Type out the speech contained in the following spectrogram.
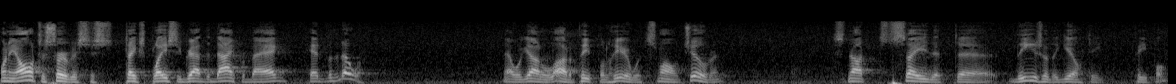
when the altar service takes place, you grab the diaper bag, head for the door. Now, we got a lot of people here with small children. It's not to say that uh, these are the guilty people.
